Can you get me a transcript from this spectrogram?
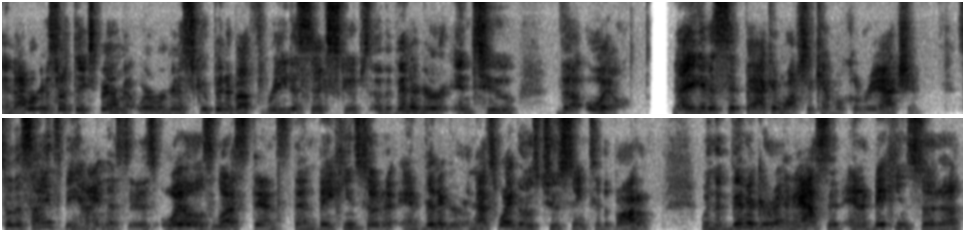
And now we're going to start the experiment where we're going to scoop in about three to six scoops of the vinegar into the oil. Now you get to sit back and watch the chemical reaction. So the science behind this is oil is less dense than baking soda and vinegar, and that's why those two sink to the bottom. When the vinegar, an acid, and a baking soda,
